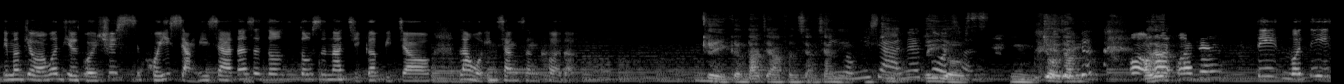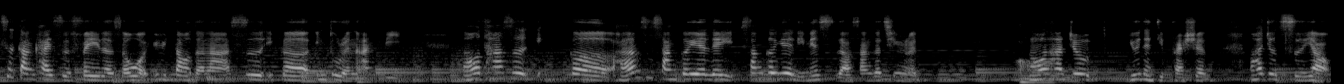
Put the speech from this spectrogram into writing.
你们给我的问题，我有去回想一下，但是都都是那几个比较让我印象深刻的。可以跟大家分享一下你形容一下那个过程，嗯，就好像 我好像我我跟第一我第一次刚开始飞的时候，我遇到的啦是一个印度人的安迪，然后他是一个好像是三个月内三个月里面死了三个亲人，然后他就有点 depression，然后他就吃药，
